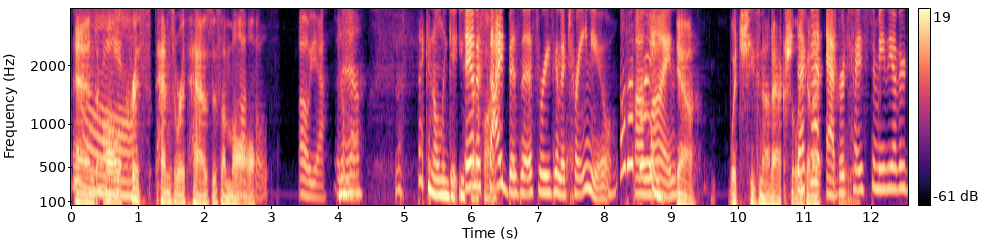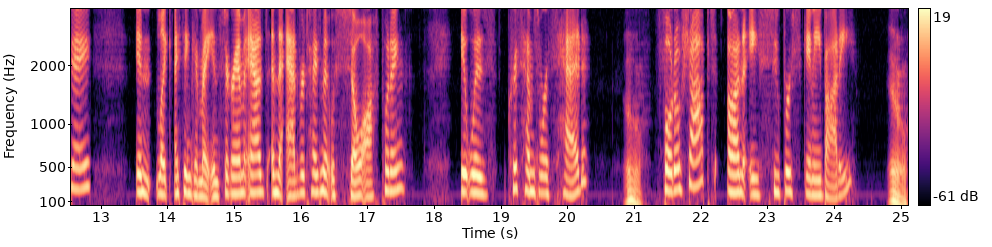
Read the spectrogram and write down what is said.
and all Chris Hemsworth has is a mall. muscles. Oh yeah. And, a yeah, mall. That can only get you and so a far. side business where he's going to train you. Oh, that's right. online. Yeah, which he's not actually. That gonna got train advertised to me the other day in like I think in my Instagram ads and the advertisement was so off-putting. It was Chris Hemsworth's head Ooh, photoshopped on a super skinny body ooh.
